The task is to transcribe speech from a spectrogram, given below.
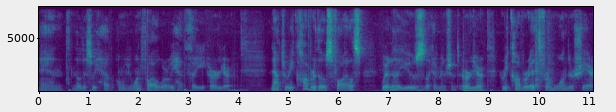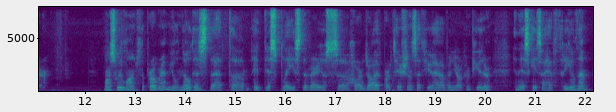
and notice we have only one file where we had three earlier. Now to recover those files we're going to use, like I mentioned earlier, Recoverit from Wondershare. Once we launch the program, you'll notice that uh, it displays the various uh, hard drive partitions that you have in your computer. In this case, I have three of them.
